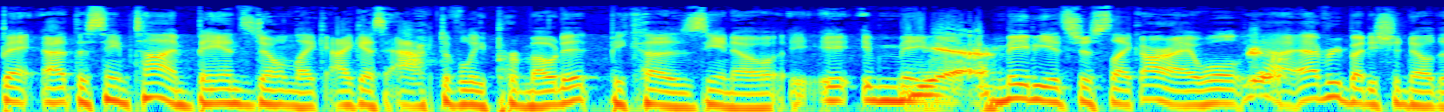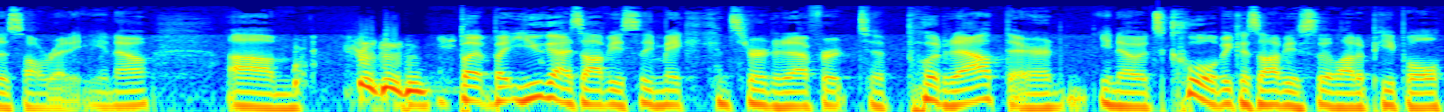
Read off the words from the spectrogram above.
ba- at the same time bands don't like i guess actively promote it because you know it, it maybe, Yeah. maybe it's just like all right well yeah everybody should know this already you know? Um, but but you guys obviously make a concerted effort to put it out there you know it's cool because obviously a lot of people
